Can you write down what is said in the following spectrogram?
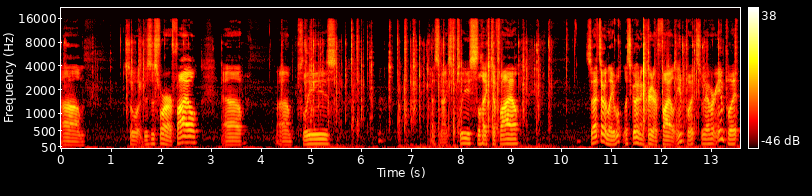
Um, so this is for our file. Uh, um, please that's nice. Please select a file. So that's our label. Let's go ahead and create our file input. So we have our input,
